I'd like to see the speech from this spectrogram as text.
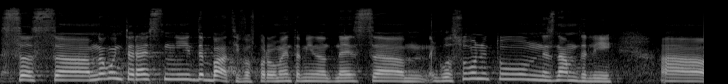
С а, много интересни дебати в парламента мина днес. А, гласуването не знам дали а,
